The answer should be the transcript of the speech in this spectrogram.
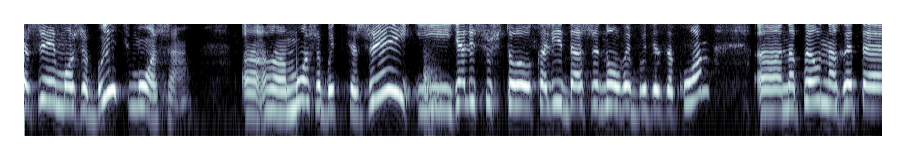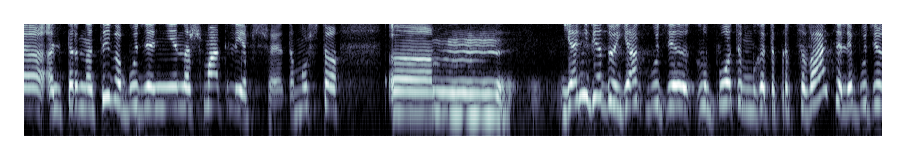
цяжэй можа быть можа можа быть цяжэй і я лічу что калі даже новый будзе закон напэўна гэтая альтэрнатыва будзе не нашмат лепшая тому что я не ведаю як будзе ну потым гэта працаваць але будзе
